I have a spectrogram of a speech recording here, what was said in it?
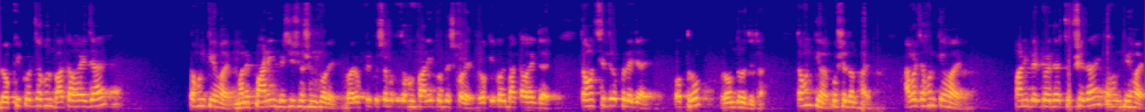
রক্ষীকোষ যখন বাঁকা হয়ে যায় তখন কি হয়? মানে পানি বেশি শোষণ করে বা রক্ষীকোষের মধ্যে যখন পানি প্রবেশ করে রক্ষীকোষ বাঁকা হয়ে যায়, তখন ছিদ্র খুলে যায় পত্র রন্ধ্র যেটা। তখন কি হয়? প্রশোধন হয়। আবার যখন কি হয়? পানি বের করে দেয়, চুপসে যায়, তখন কি হয়?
